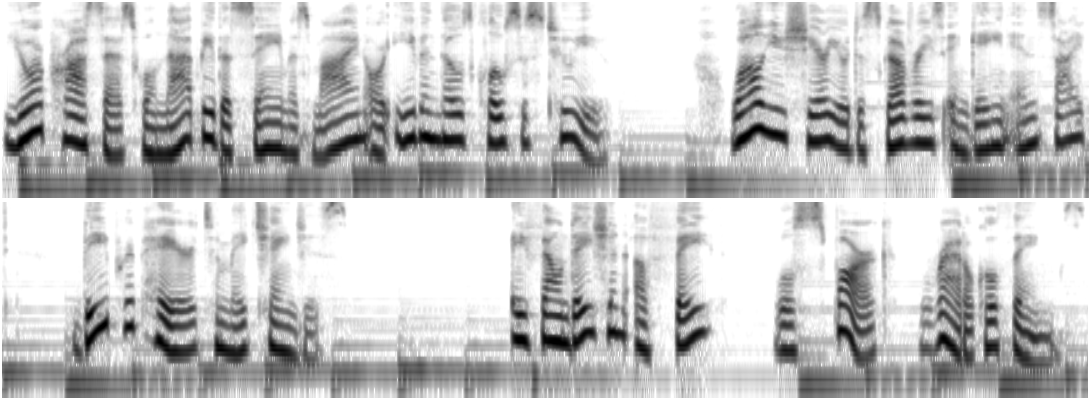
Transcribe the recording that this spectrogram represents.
Your process will not be the same as mine or even those closest to you. While you share your discoveries and gain insight, be prepared to make changes. A foundation of faith will spark radical things.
